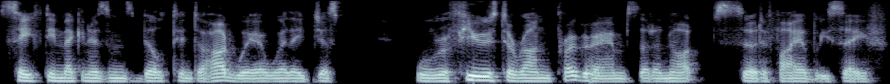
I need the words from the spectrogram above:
safety mechanisms built into hardware where they just will refuse to run programs that are not certifiably safe.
